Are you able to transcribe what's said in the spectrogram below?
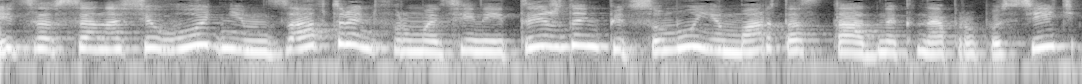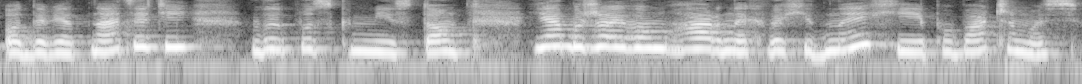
І це все на сьогодні. Завтра інформаційний тиждень підсумує Марта Стадник. Не пропустіть о 19-й випуск місто. Я бажаю вам гарних вихідних і побачимось.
